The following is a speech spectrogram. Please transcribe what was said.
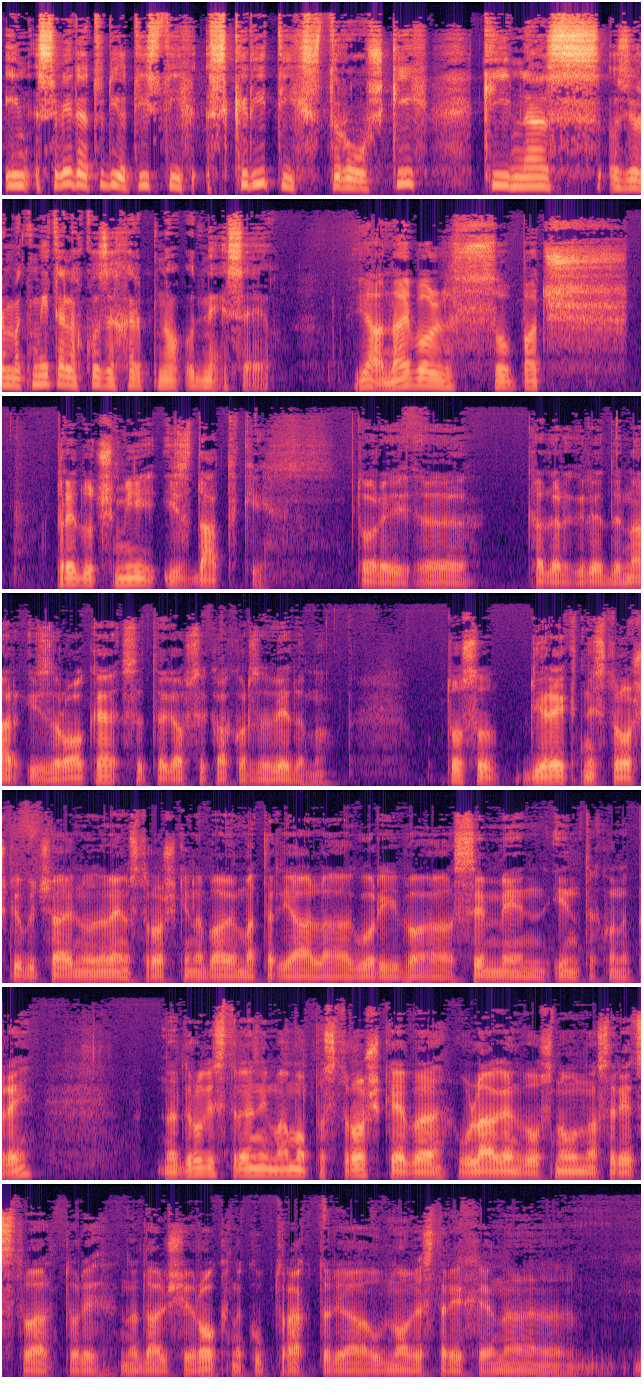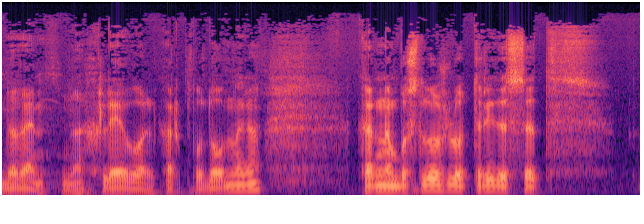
in seveda tudi o tistih skritih stroških, ki nas oziroma kmeta lahko zahrbno odnesejo. Ja, najbolj so pač pred očmi izdatki. Torej, eh, kadar gre denar iz roke, se tega vsekakor zavedamo. To so direktni stroški, običajno vem, stroški nabave materijala, goriva, semen in tako naprej. Na drugi strani imamo pa stroške v vlaganju v osnovna sredstva, torej na daljši rok, na kup traktorja, v nove strehe, na, vem, na hlevo ali kar podobnega, kar nam bo služilo 30,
